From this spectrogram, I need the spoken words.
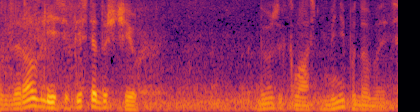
Збирав в лісі після дощів. Дуже класні, мені подобається.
